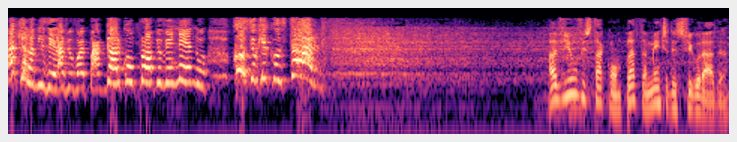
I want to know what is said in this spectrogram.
Aquela miserável vai pagar com o próprio veneno, custe o que custar! A viúva está completamente desfigurada.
